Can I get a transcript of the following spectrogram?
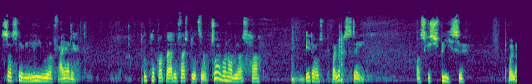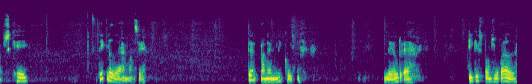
så skal vi lige ud og fejre det. Det kan godt være, at det først bliver til oktober, når vi også har et års bryllupsdag og skal spise bryllupskage. Det glæder jeg mig til. Den var nemlig god. Lavet af ikke sponsoreret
